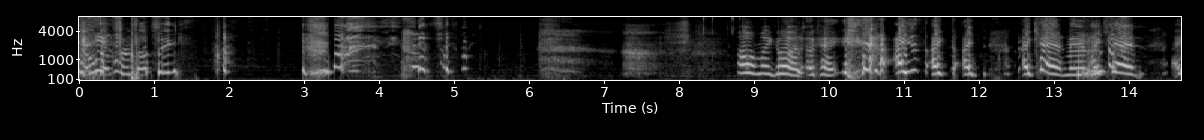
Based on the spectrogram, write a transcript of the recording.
built up for nothing. oh my god. Okay. I just, I, I, I can't, man. I can't. I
